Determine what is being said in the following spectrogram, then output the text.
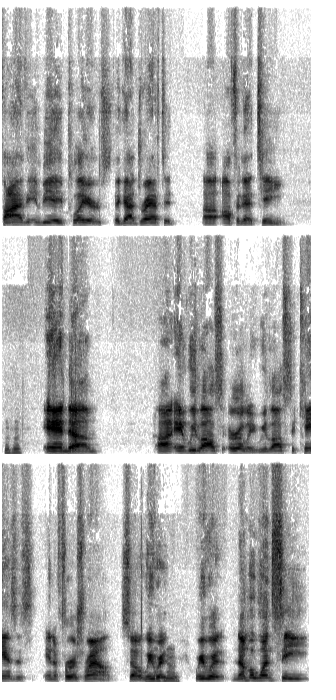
five NBA players that got drafted uh, off of that team. Mhm. And um, uh, and we lost early. We lost to Kansas in the first round. So we were Mhm. we were number one seed,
